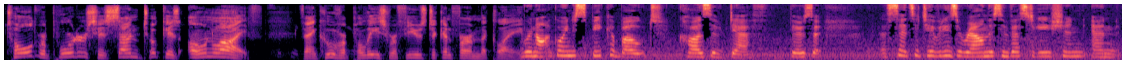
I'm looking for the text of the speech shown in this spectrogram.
told reporters his son took his own life. Vancouver police refused to confirm the claim. We're not going to speak about cause of death. There's a, a sensitivities around this investigation and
